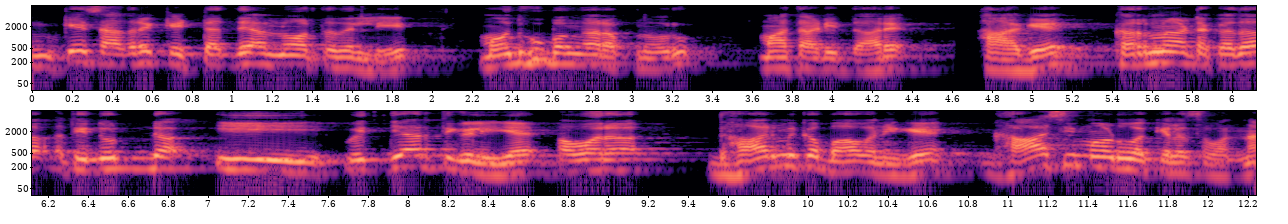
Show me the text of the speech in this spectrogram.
ಇನ್ ಕೇಸ್ ಆದರೆ ಕೆಟ್ಟದ್ದೇ ಅನ್ನೋ ಅರ್ಥದಲ್ಲಿ ಮಧು ಬಂಗಾರಪ್ಪನವರು ಮಾತಾಡಿದ್ದಾರೆ. ಹಾಗೆ ಕರ್ನಾಟಕದ ಅತಿ ದೊಡ್ಡ ಈ ವಿದ್ಯಾರ್ಥಿಗಳಿಗೆ ಅವರ ಧಾರ್ಮಿಕ ಭಾವನೆಗೆ ಘಾಸಿ ಮಾಡುವ ಕೆಲಸವನ್ನ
